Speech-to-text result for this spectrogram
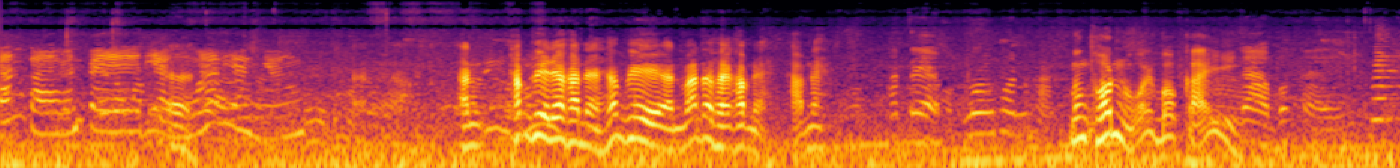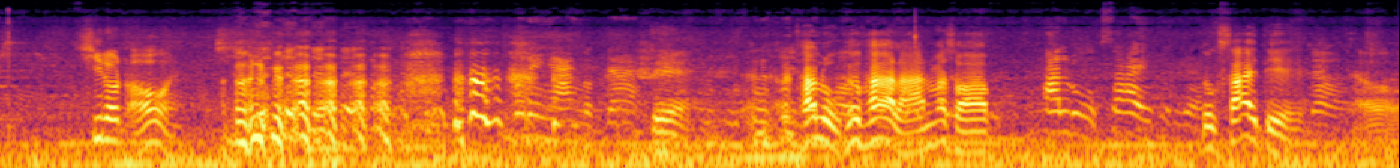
ยังก่อนมันไปเรียนว่าเรียนยังอันทั้งพี่เด้อครับเนี่ยทั้งพี่อันมาแต่ไสครับเนี่ยถามหน่อยมาแต่เมืองคนค่ะเมืองทนโอ้ยบ่ไกลจ้าบ่ไกลขี่รถเอาอะบ่ได้งานกับจ้าเต้พาลูกคือพาหลานมาสอบพาลูกไส้เพิ่นลูกชายเต้เอ่อ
